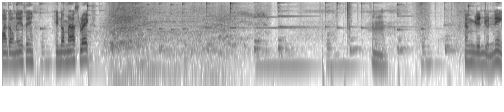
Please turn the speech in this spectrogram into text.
มาตรงนี้สิอินโดมินัสเร็กอืมยังยืนอยู่นิ่ง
